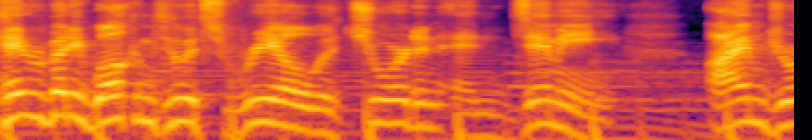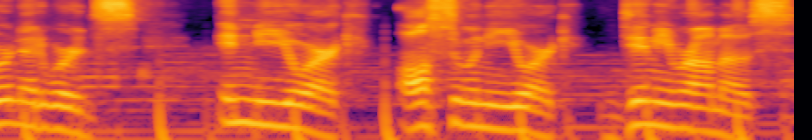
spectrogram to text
Hey, everybody, welcome to It's Real with Jordan and Demi. I'm Jordan Edwards in New York, also in New York, Demi Ramos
